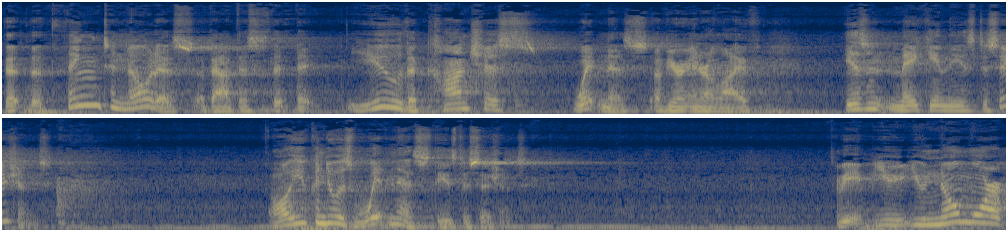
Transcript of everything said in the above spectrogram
The, the thing to notice about this is that, that you, the conscious witness of your inner life, isn't making these decisions. All you can do is witness these decisions. I mean, you, you no more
